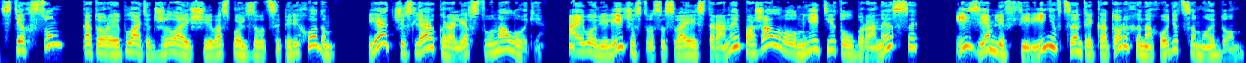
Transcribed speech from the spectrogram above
С тех сумм, которые платят желающие воспользоваться переходом, я отчисляю королевству налоги, а его величество со своей стороны пожаловал мне титул баронессы и земли в Ферине, в центре которых и находится мой дом.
